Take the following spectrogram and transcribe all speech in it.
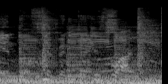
end up flipping things. Just watch.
